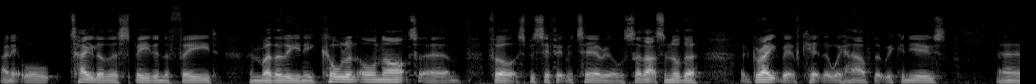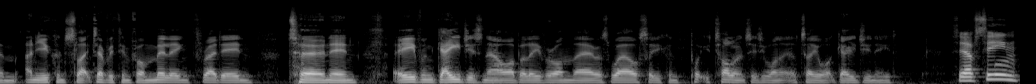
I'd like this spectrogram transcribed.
and it will tailor the speed and the feed and whether you need coolant or not um, for specific materials. So that's another great bit of kit that we have that we can use. Um, and you can select everything from milling, threading, turning, even gauges now I believe are on there as well. So you can put your tolerances you want. It'll tell you what gauge you need. See, I've seen,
